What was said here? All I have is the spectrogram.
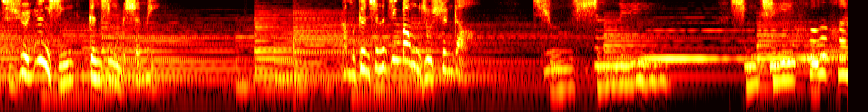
持续的运行更新我们的生命，让我们更深的敬拜我们主，宣告主圣灵。轻轻呼唤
